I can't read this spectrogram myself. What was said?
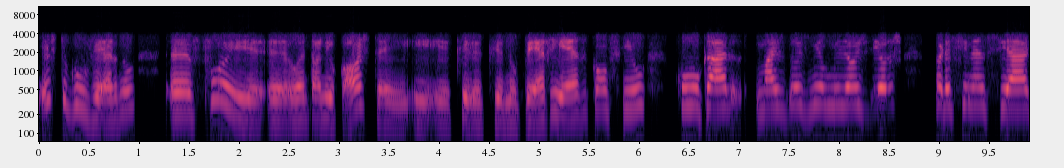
Este governo foi o António Costa, e, e que, que, no PRR conseguiu colocar mais de 2 mil milhões de euros para financiar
